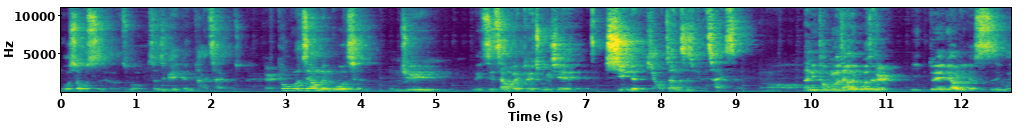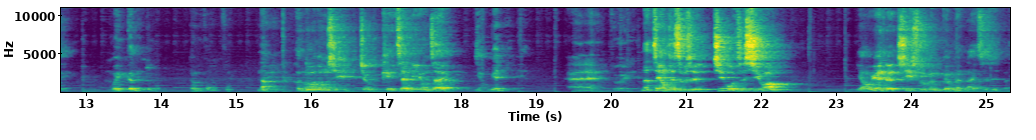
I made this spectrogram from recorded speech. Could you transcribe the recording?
锅寿司合作，甚至可以跟台菜合作。对，透过这样的过程，我们去每次餐会推出一些新的挑战自己的菜色。那你通过这样的过程，你对料理的思维会更多、更丰富。那很多东西就可以再利用在鸟院里面。哎，对。那这样子是不是？其实我是希望鸟院的技术跟根本来自日本，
